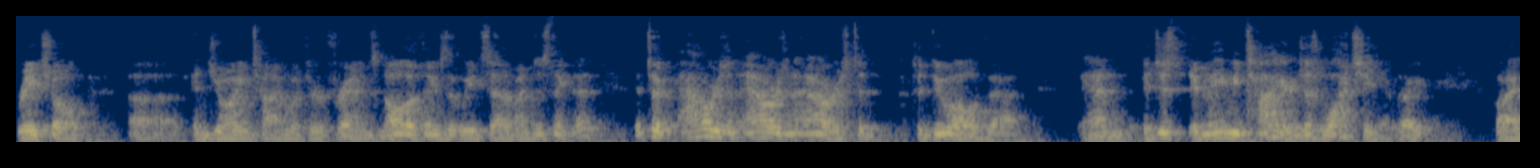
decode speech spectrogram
Rachel uh, enjoying time with her friends and all the things that we'd said. I just think that it took hours and hours and hours to to do all of that, and it just it made me tired just watching it, right? But I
